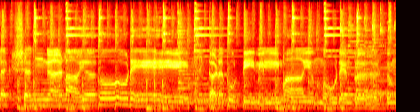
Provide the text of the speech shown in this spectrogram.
ലക്ഷങ്ങളായതോടെ കടപൂട്ടി മിൽമായും മോഡേൺ ബ്രെഡും.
